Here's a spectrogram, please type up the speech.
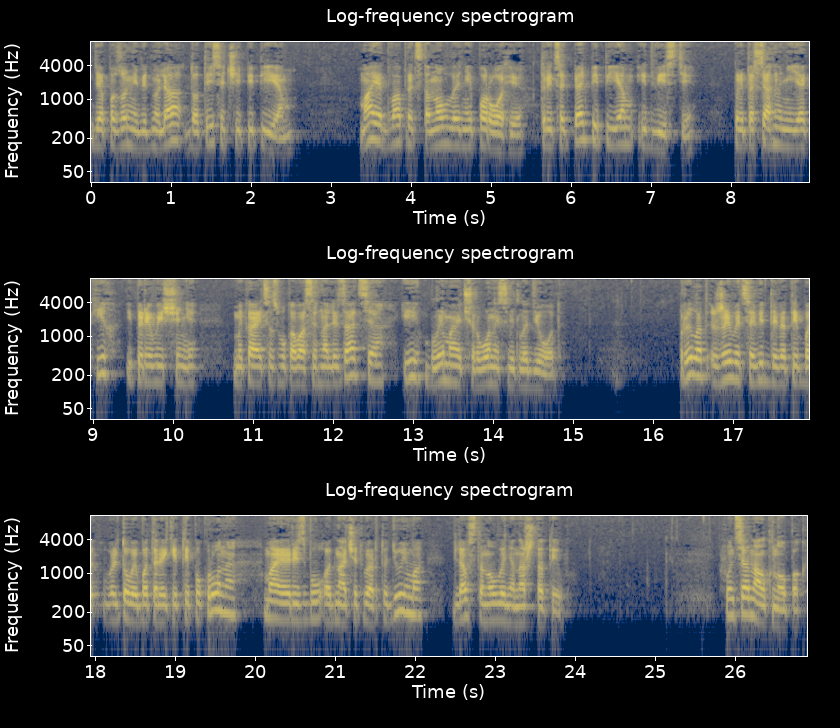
в діапазоні від 0 до 1000 ppm. Має два представлені пороги 35 ppm і 200, при досягненні яких і перевищенні вмикається звукова сигналізація і блимає червоний світлодіод. Прилад живиться від 9-вольтової батарейки типу крона, має різьбу 1,4 дюйма для встановлення на штатив. Функціонал кнопок.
